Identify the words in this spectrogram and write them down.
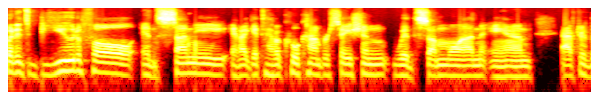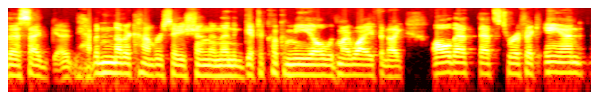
but it's beautiful and sunny and i get to have a cool conversation with someone and after this i have another conversation and then get to cook a meal with my wife and like all that that's terrific and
